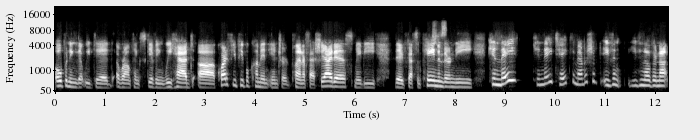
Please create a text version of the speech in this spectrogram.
opening that we did around thanksgiving we had uh, quite a few people come in injured plantar fasciitis maybe they've got some pain in their knee. Can they can they take the membership even even though they're not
